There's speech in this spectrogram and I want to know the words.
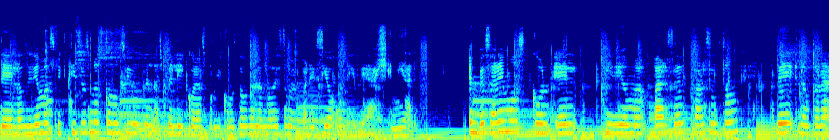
de los idiomas ficticios más conocidos en las películas, porque como estamos hablando de esto me pareció una idea genial. Empezaremos con el idioma Parcel, Parselton de la autora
